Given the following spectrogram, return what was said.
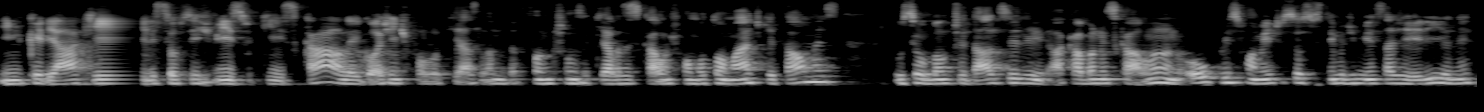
em criar aquele seu serviço que escala igual a gente falou que as lambda functions aqui elas escalam de forma automática e tal mas o seu banco de dados ele acaba não escalando ou principalmente o seu sistema de mensageria né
